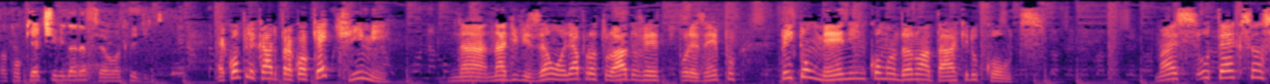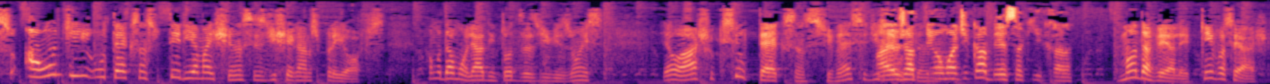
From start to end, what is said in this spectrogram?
Para qualquer time da NFL, eu acredito. É complicado para qualquer time na, na divisão olhar para outro lado ver, por exemplo, Peyton Manning comandando o ataque do Colts. Mas o Texans, aonde o Texans teria mais chances de chegar nos playoffs? Vamos dar uma olhada em todas as divisões. Eu acho que se o Texans estivesse disputando... Ah, eu já tenho uma de cabeça aqui, cara. Manda ver, Ale. Quem você acha?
